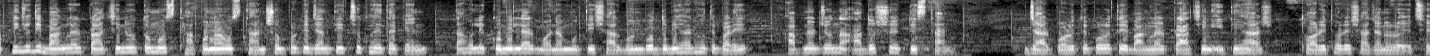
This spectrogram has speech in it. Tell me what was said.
আপনি যদি বাংলার প্রাচীনতম স্থাপনা ও স্থান সম্পর্কে জানতে ইচ্ছুক হয়ে থাকেন, তাহলে কুমিল্লার ময়নামতি শালবন বৌদ্ধবিহার হতে পারে আপনার জন্য আদর্শ একটি স্থান, যার পরতে পরতে বাংলার প্রাচীন ইতিহাস থরে থরে সাজানো রয়েছে।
